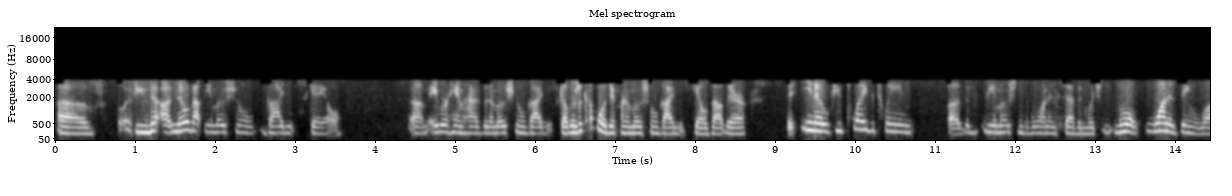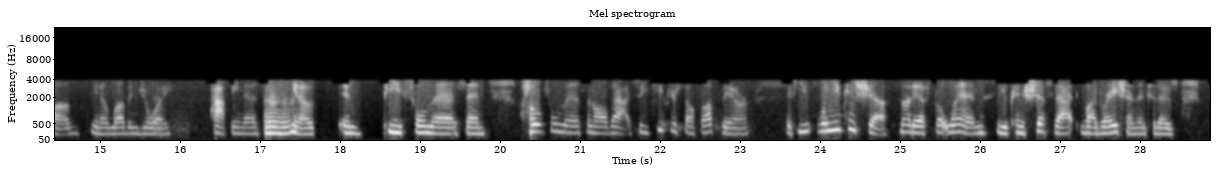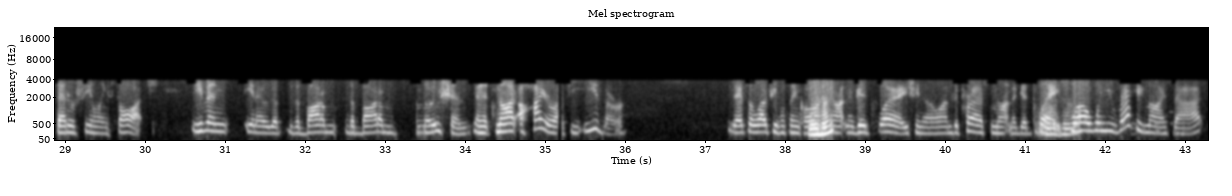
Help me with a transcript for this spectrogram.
of, if you know, uh, know about the emotional guidance scale, um, Abraham has an emotional guidance scale. There's a couple of different emotional guidance scales out there. You know, if you play between uh, the, the emotions of one and seven, which well, one is being love, you know, love and joy, happiness, and, mm-hmm. you know, and peacefulness and hopefulness and all that. So you keep yourself up there. If you when you can shift, not if, but when you can shift that vibration into those better feeling thoughts. Even, you know, the the bottom the bottom emotion and it's not a hierarchy either that's a lot of people think, oh, mm-hmm. I'm not in a good place. You know, I'm depressed. I'm not in a good place. Mm-hmm. Well, when you recognize that,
